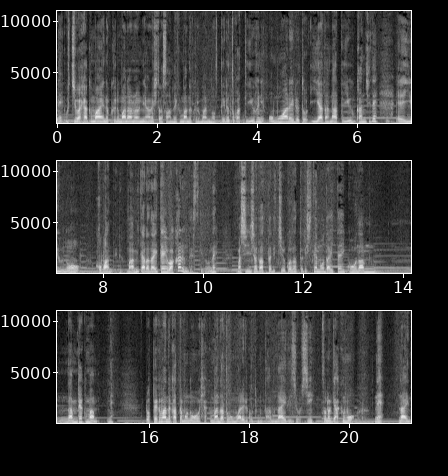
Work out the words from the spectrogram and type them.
ね、うちは100万円の車なのにあの人は300万の車に乗ってるとかっていうふうに思われると嫌だなっていう感じで、えー、言うのを拒んでる。まあ見たら大体わかるんですけどね、まあ、新車だったり中古だったりしても大体こう何何百万ね600万で買ったものを100万だと思われることも多分ないでしょうしその逆もねない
